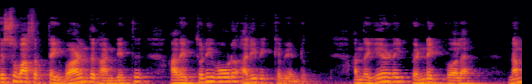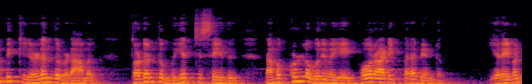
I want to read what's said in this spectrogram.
விசுவாசத்தை வாழ்ந்து காண்பித்து அதை துணிவோடு அறிவிக்க வேண்டும். அந்த ஏழை பெண்ணைப் போல நம்பிக்கை இழந்து விடாமல் தொடர்ந்து முயற்சி செய்து நமக்குள்ள உரிமையை போராடி பெற வேண்டும். இறைவன்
